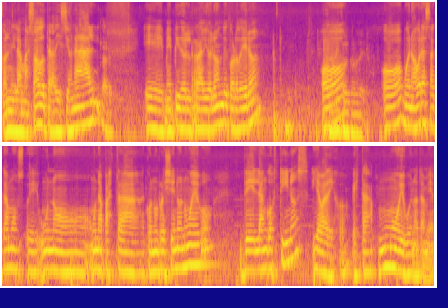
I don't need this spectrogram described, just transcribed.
con el amasado tradicional, claro. eh, me pido el raviolón de cordero. O, el cordero. O, bueno, ahora sacamos eh, uno, una pasta con un relleno nuevo de langostinos y abadejo, que está muy bueno también.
